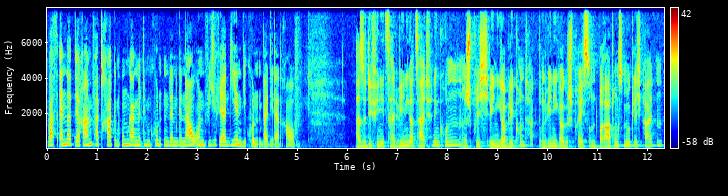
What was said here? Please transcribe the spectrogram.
Was ändert der Rahmenvertrag im Umgang mit dem Kunden denn genau und wie reagieren die Kunden bei dir darauf? Also definiert Zeit weniger Zeit für den Kunden, sprich weniger Blickkontakt und weniger Gesprächs- und Beratungsmöglichkeiten.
